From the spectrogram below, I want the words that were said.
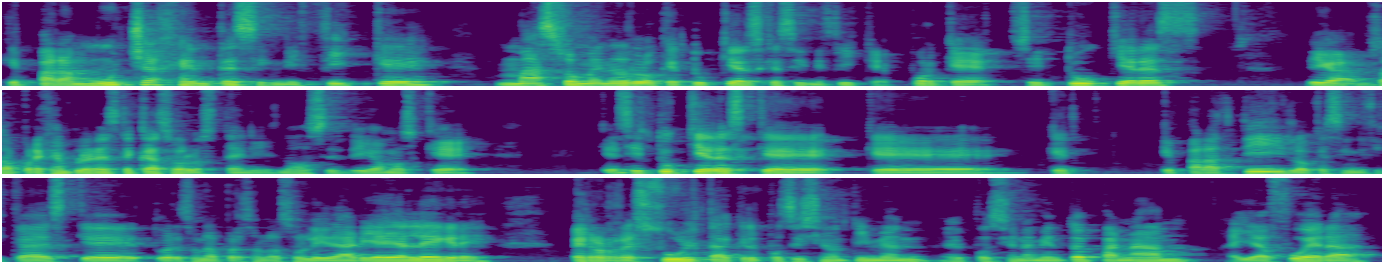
que para mucha gente signifique más o menos lo que tú quieres que signifique. Porque si tú quieres, digamos, o sea, por ejemplo, en este caso los tenis, ¿no? digamos que, que si tú quieres que, que, que que para ti lo que significa es que tú eres una persona solidaria y alegre, pero resulta que el posicionamiento, el posicionamiento de Panam allá afuera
